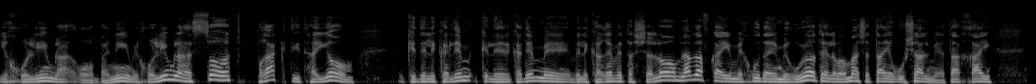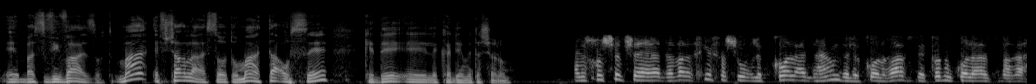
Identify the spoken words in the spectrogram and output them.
יכולים, רבנים, יכולים לעשות פרקטית היום כדי לקדם, לקדם אה, ולקרב את השלום, לאו דווקא עם איחוד האמירויות, אלא ממש אתה ירושלמי, אתה חי אה, בסביבה הזאת. מה אפשר לעשות, או מה אתה עושה כדי לקדם את השלום? אני חושב שהדבר הכי חשוב לכל אדם ולכל רב זה קודם כל ההסברה.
